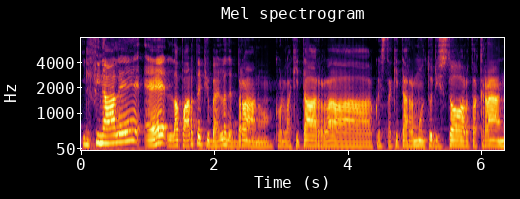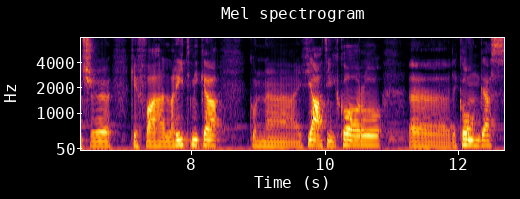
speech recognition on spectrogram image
Il finale è la parte più bella del brano, con la chitarra, questa chitarra molto distorta, crunch, che fa la ritmica, con eh, i fiati, il coro, eh, le congas.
